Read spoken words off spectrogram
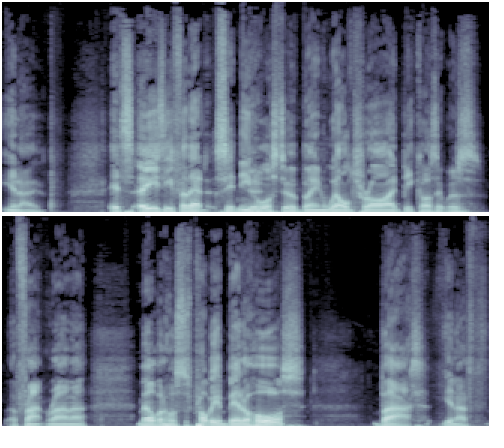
you know, it's easy for that Sydney Yeah. horse to have been well tried because it was a front runner. Melbourne horse was probably a better horse, but, you know, if,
